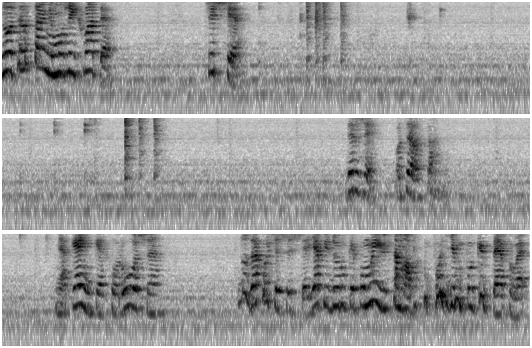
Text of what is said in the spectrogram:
Ну, це останнє, може, і хвате. Чи ще? Держи, оце останнє. М'якеньке, хороше. Ну, захочеш іще. Я піду руки помию і сама поїм, поки тепле.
